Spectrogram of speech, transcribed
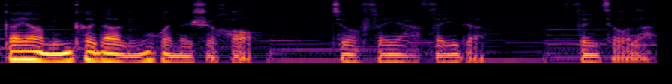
刚要铭刻到灵魂的时候，就飞呀飞的，飞走了。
